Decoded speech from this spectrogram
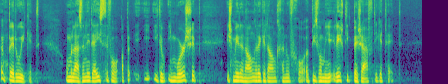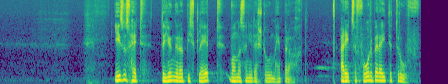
beruhigt. Und wir lesen nicht eins davon. Aber im Worship ist mir ein anderer Gedanke aufgekommen. Etwas, was mich richtig beschäftigt hat. Jesus hat den Jüngern etwas gelehrt, was er sie in den Sturm hat gebracht Er hat sie vorbereitet darauf,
